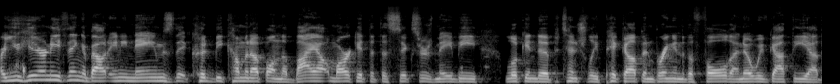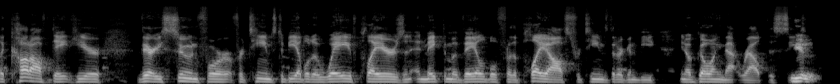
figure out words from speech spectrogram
Are you hearing anything about any names that could be coming up on the buyout market that the Sixers may be looking to potentially pick up and bring into the fold? I know we've got the uh, the cutoff date here very soon for for teams to be able to waive players and, and make them available for the playoffs for teams that are going to be you know going that route this season. You,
